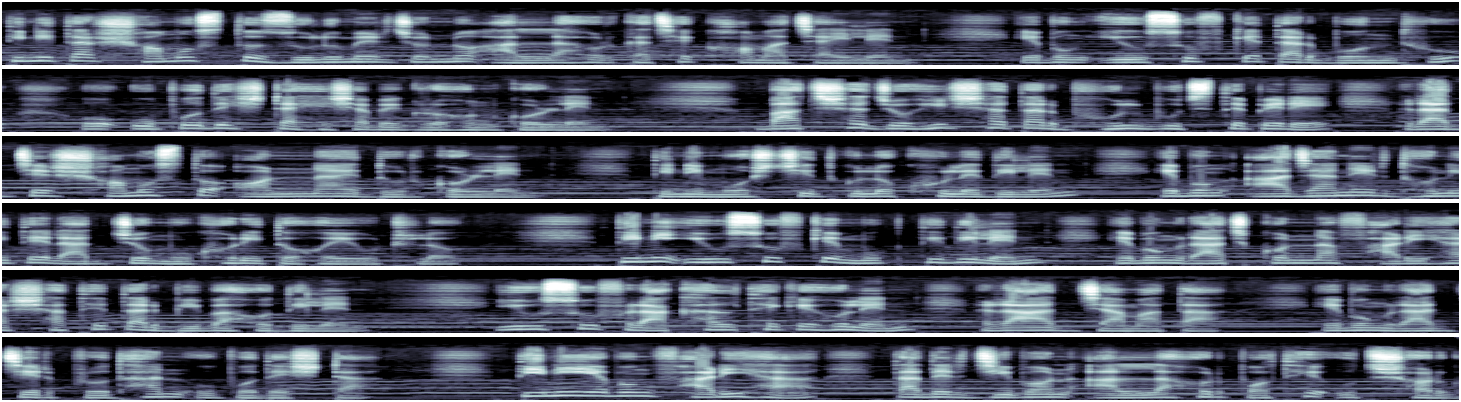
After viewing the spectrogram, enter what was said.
তিনি তার সমস্ত জুলুমের জন্য আল্লাহর কাছে ক্ষমা চাইলেন এবং ইউসুফকে তার বন্ধু ও উপদেষ্টা হিসাবে গ্রহণ করলেন। বাদশাহ জহির শাহ তার ভুল বুঝতে পেরে রাজ্যের সমস্ত অন্যায় দূর করলেন। তিনি মসজিদগুলো খুলে দিলেন এবং আজানের ধ্বনিতে রাজ্য মুখরিত হয়ে উঠল। তিনি ইউসুফকে মুক্তি দিলেন এবং রাজকন্যা ফারিহার সাথে তার বিবাহ দিলেন। ইউসুফ রাখাল থেকে হলেন রাজ জামাতা এবং রাজ্যের প্রধান উপদেষ্টা। তিনি এবং ফারিহা তাদের জীবন আল্লাহর পথে উৎসর্গ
